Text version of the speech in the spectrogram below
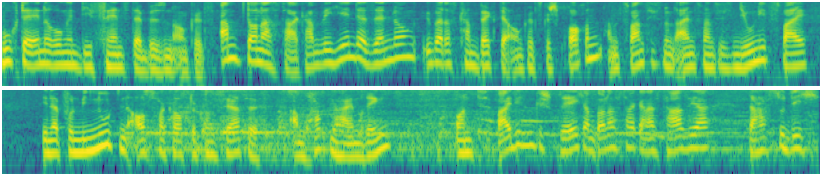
Buch der Erinnerungen, die Fans der bösen Onkels. Am Donnerstag haben wir hier in der Sendung über das Comeback der Onkels gesprochen. Am 20. und 21. Juni zwei innerhalb von Minuten ausverkaufte Konzerte am Hockenheimring. Und bei diesem Gespräch am Donnerstag, Anastasia, da hast du dich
